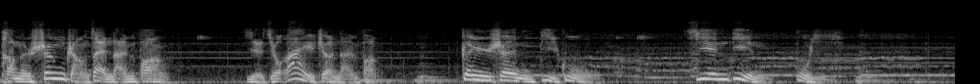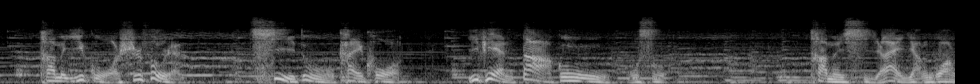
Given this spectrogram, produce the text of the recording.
它们生长在南方，也就爱这南方，根深蒂固，坚定不移。它们以果实奉人，气度开阔，一片大公无私。它们喜爱阳光，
